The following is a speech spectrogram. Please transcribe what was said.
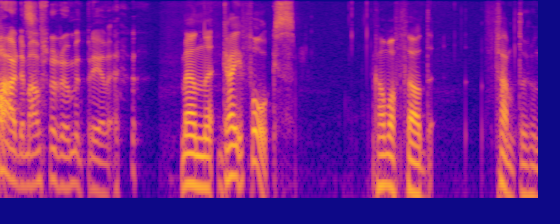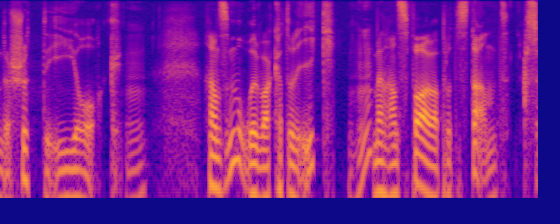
Hörde man från rummet bredvid. Men Guy Fawkes, han var född 1570 i York. Mm. Hans mor var katolik, Mhm. men hans far var protestant. Alltså,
